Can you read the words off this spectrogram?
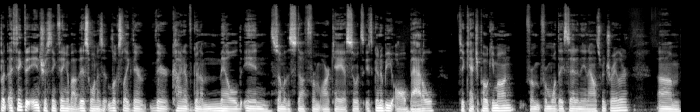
but I think the interesting thing about this one is it looks like they're they're kind of gonna meld in some of the stuff from Arceus. So it's it's gonna be all battle to catch Pokemon from from what they said in the announcement trailer. Um,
